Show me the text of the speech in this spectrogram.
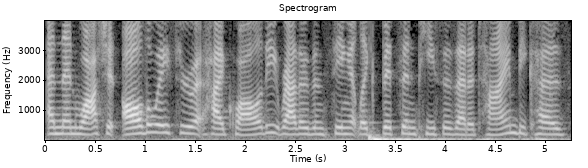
and then watch it all the way through at high quality rather than seeing it like bits and pieces at a time because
